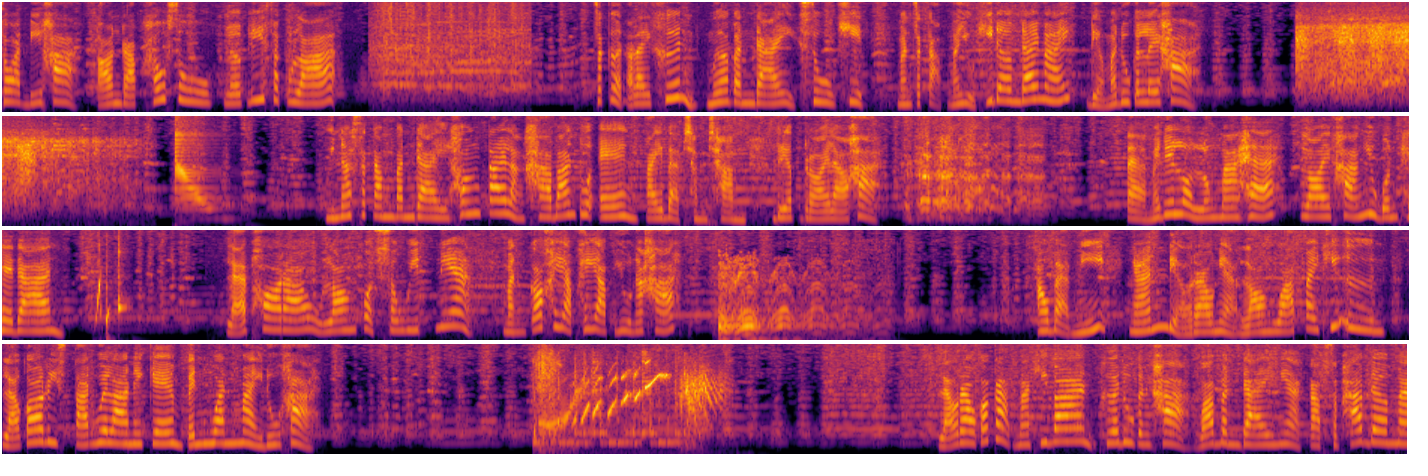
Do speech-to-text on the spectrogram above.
สวัสดีค่ะ ตอนรับเข้าสู่เลิฟลี่สากุล่าจะเกิดอะไรขึ้นเมื่อบันไดสู่ขิด มันจะกลับมาอยู่ที่เดิมได้ไหม เดี๋ยวมาดูกันเลยค่ะ วินาศกรรมบันไดห้องใต้หลังคาบ้านตัวเองไปแบบช่ำๆเรียบร้อยแล้วค่ะ แต่ไม่ได้หล่นลงมาแฮะ ลอยค้างอยู่บนเพดาน และพอเราลองกดสวิตช์เนี่ย มันก็ขยับขยับอยู่นะคะ เอาแบบนี้ งั้นเดี๋ยวเราเนี่ยลองวาร์ปไปที่อื่น แล้วก็รีสตาร์ทเวลาในเกมเป็นวันใหม่ดูค่ะ แล้วเราก็กลับมาที่บ้านเพื่อดูกันค่ะ ว่าบันไดเนี่ยกลับสภาพเดิมไหม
